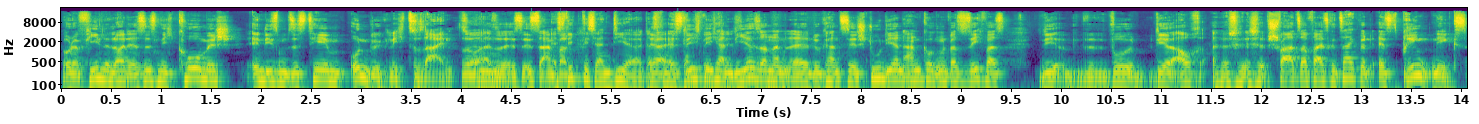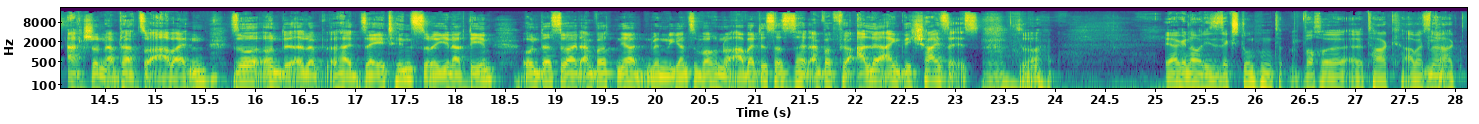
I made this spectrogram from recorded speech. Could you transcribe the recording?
oder viele Leute, es ist nicht komisch, in diesem System unglücklich zu sein. So, mhm. also es ist einfach. Es liegt nicht an dir. ja, es liegt nicht an dir, sondern äh, du kannst dir Studien angucken und was weiß ich was, die, wo dir auch äh, schwarz auf weiß gezeigt wird es bringt nichts, acht Stunden am Tag zu arbeiten, so und äh, halt seltenst oder je nachdem und dass du halt einfach, ja, wenn du die ganze Woche nur arbeitest, dass es halt einfach für alle eigentlich scheiße ist. So. Ja, genau, diese sechs Stunden Woche, äh, Tag, Arbeitstag, ja.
